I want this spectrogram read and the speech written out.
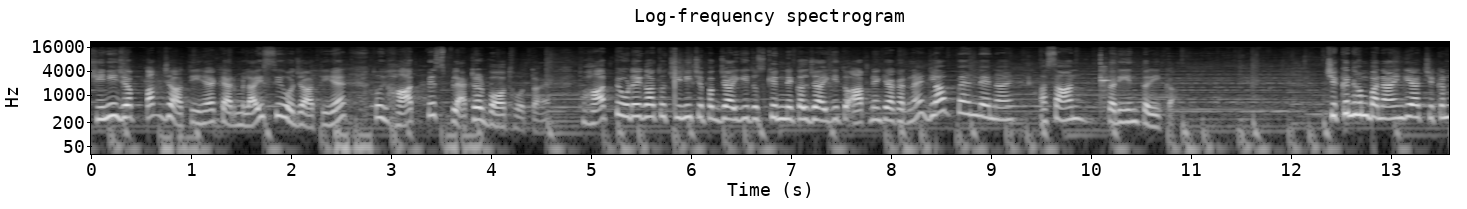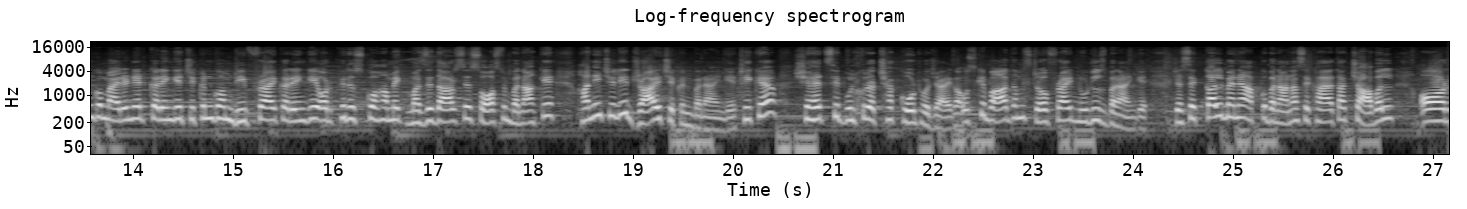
चीनी जब पक जाती है कैरमलाइज सी हो जाती है तो हाथ पे स्प्लैटर बहुत होता है। तो हाथ पे उड़ेगा तो चीनी चिपक जाएगी तो स्किन निकल जाएगी तो आपने क्या करना है? ग्लव पहन लेना है। आसान, तरीन तरीका। चिकन हम बनाएँगे या चिकन को मैरिनेट करेंगे, चिकन को हम डीप फ्राई करेंगे और फिर उसको हम एक मज़ेदार से सॉस में बना के हनी चिली ड्राई चिकन बनाएँगे, ठीक है? शहद से बिल्कुल अच्छा कोट हो जाएगा। उसके बाद हम स्टर फ्राइड नूडल्स बनाएँगे। जैसे कल मैंने आपको बनाना सिखाया था चावल और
